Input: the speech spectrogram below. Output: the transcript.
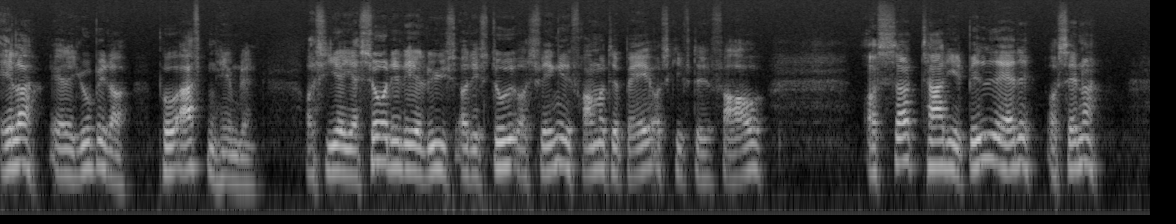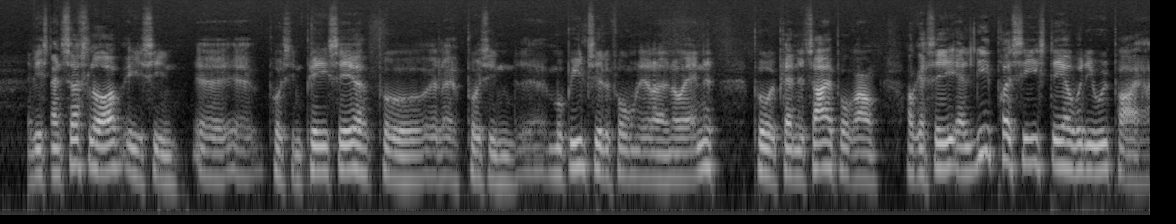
eller, eller Jupiter på aftenhimlen, og siger, jeg så det der lys, og det stod og svingede frem og tilbage og skiftede farve. Og så tager de et billede af det og sender. Hvis man så slår op i sin, øh, øh på sin PC på, eller på sin øh, mobiltelefon eller noget andet på et planetarieprogram, og kan se, at lige præcis der, hvor de udpeger,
